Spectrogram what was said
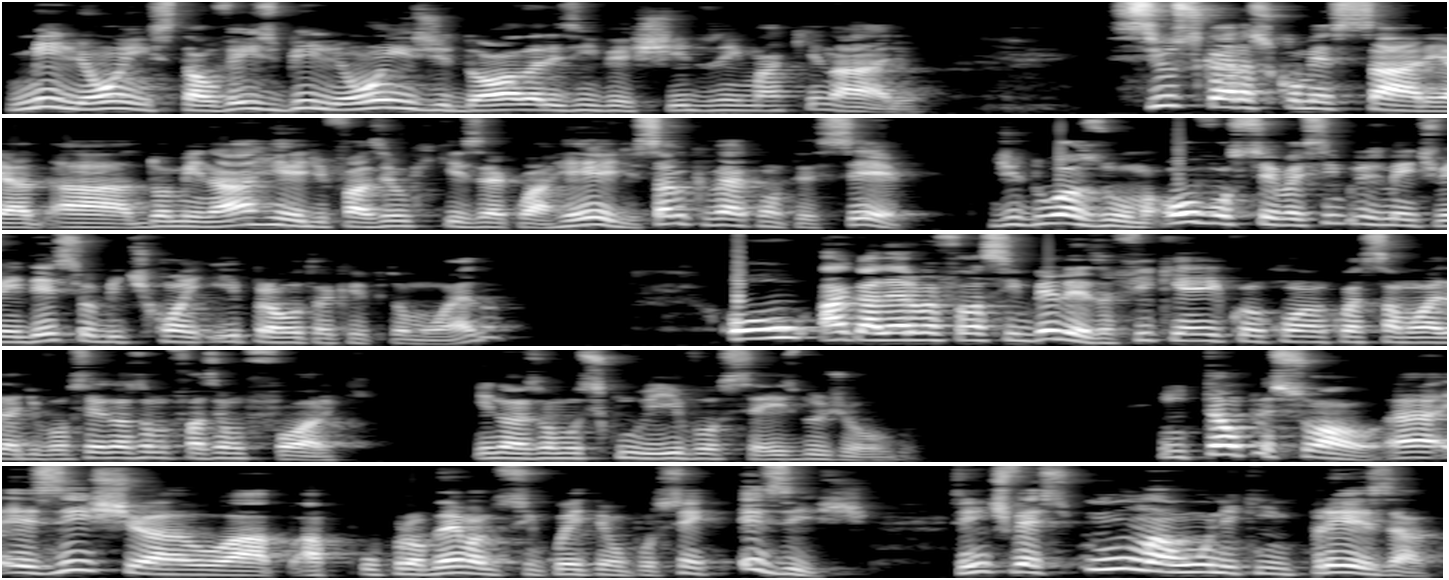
milhões, talvez bilhões de dólares investidos em maquinário. Se os caras começarem a, a dominar a rede, fazer o que quiser com a rede, sabe o que vai acontecer? De duas uma. Ou você vai simplesmente vender seu Bitcoin e ir para outra criptomoeda, ou a galera vai falar assim, beleza, fiquem aí com, com, com essa moeda de vocês, nós vamos fazer um fork. E nós vamos excluir vocês do jogo. Então, pessoal, uh, existe a, a, a, o problema dos 51%? Existe. Se a gente tivesse uma única empresa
